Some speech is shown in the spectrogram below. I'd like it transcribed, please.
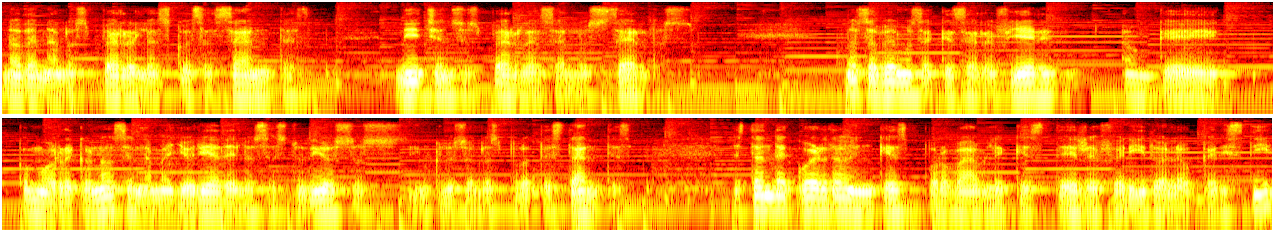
No den a los perros las cosas santas, ni echen sus perlas a los cerdos. No sabemos a qué se refiere, aunque como reconocen la mayoría de los estudiosos, incluso los protestantes, están de acuerdo en que es probable que esté referido a la Eucaristía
